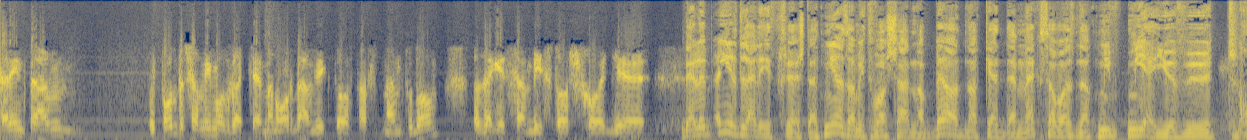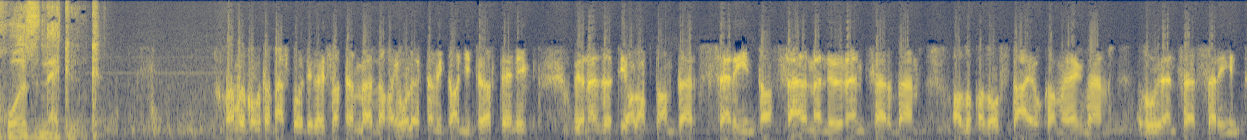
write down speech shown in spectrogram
Szerintem, hogy pontosan mi mozgatja ebben Orbán Viktort, azt nem tudom. Az egészen biztos, hogy de előbb írd le, légy. Tehát mi az, amit vasárnap beadnak, kedden megszavaznak, mi, milyen jövőt hoz nekünk? Nem vagyok oktatáspolitikai szakember, de ha jól értem, itt annyi történik, hogy a Nemzeti Alaptanter szerint a felmenő rendszerben azok az osztályok, amelyekben az új rendszer szerint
